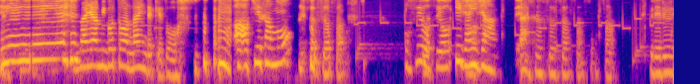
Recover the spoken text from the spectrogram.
ええー、悩み事はないんだけど。うん、あ、あきえさんも？そうそう。押すよ押すよ。いいじゃんいいじゃんって。あ、そうそうそうそうそうそう。ってくれる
